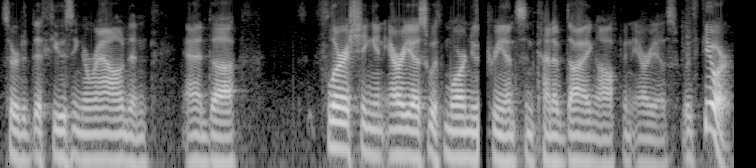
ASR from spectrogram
sort of diffusing around and, and uh, flourishing in areas with more nutrients and kind of dying off in areas with fewer.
